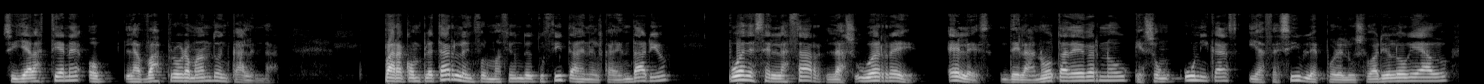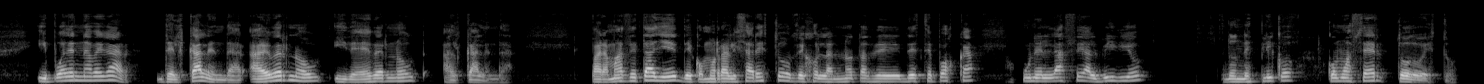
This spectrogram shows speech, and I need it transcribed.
si ya las tienes, o las vas programando en Calendar. Para completar la información de tu cita en el calendario, puedes enlazar las URL Ls de la nota de Evernote que son únicas y accesibles por el usuario logueado y pueden navegar del calendar a Evernote y de Evernote al calendar. Para más detalle de cómo realizar esto, os dejo en las notas de, de este podcast un enlace al vídeo donde explico cómo hacer todo esto.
